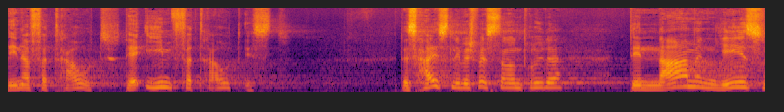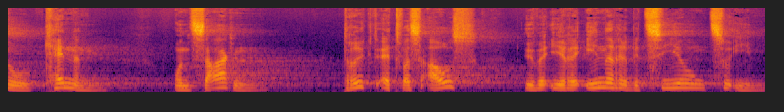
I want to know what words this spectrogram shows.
den er vertraut, der ihm vertraut ist. Das heißt, liebe Schwestern und Brüder, den Namen Jesu kennen und sagen, drückt etwas aus über ihre innere Beziehung zu ihm.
